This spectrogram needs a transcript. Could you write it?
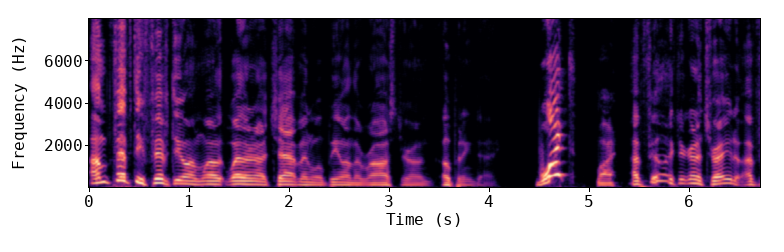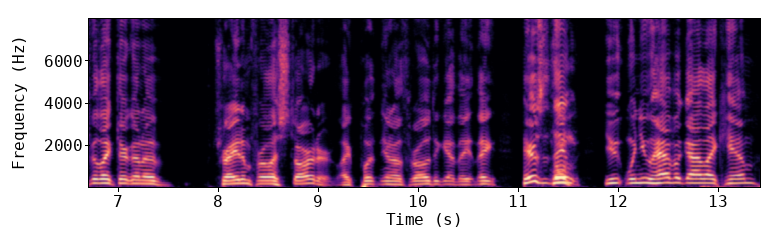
I'm 50 50 on whether or not Chapman will be on the roster on opening day. What? Why? I feel like they're going to trade him. I feel like they're going to trade him for a starter. Like put you know throw it together. They they here's the thing. You when you have a guy like him,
